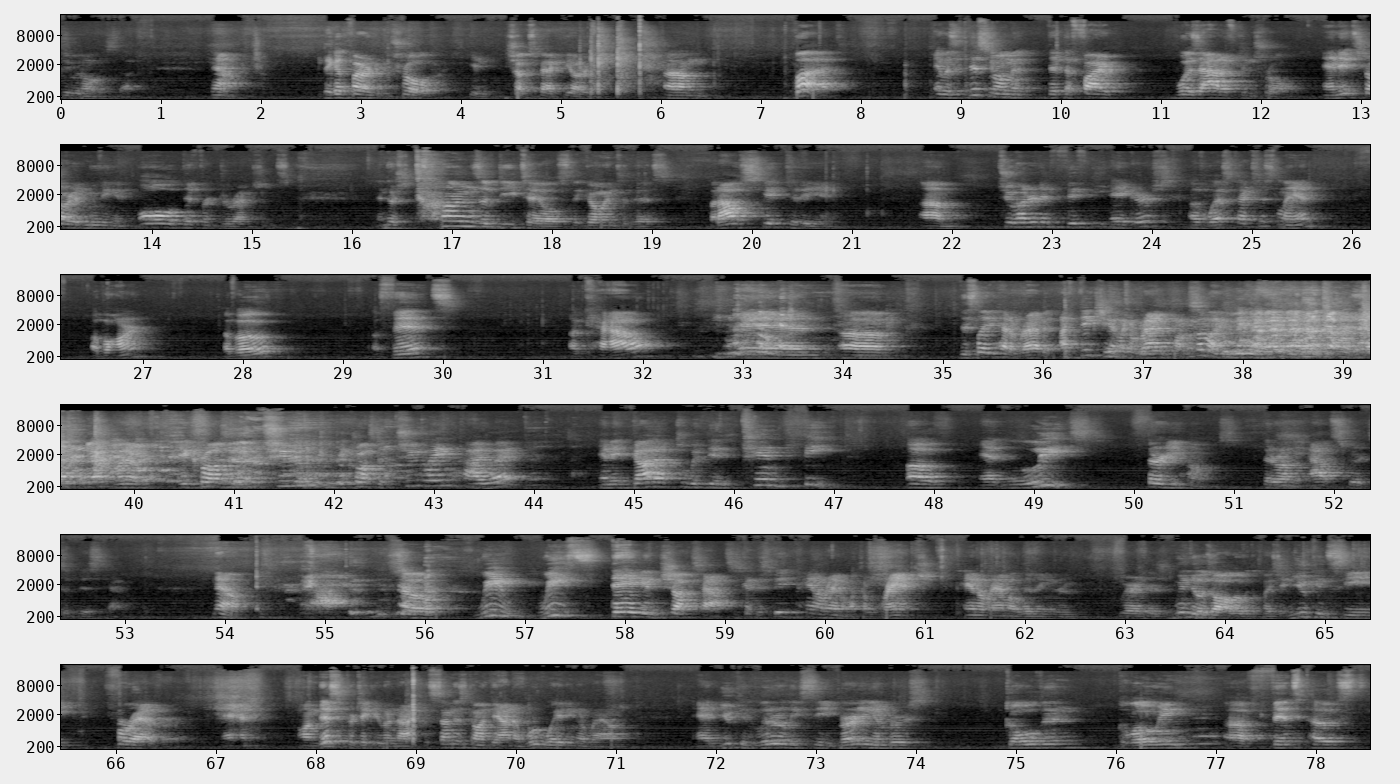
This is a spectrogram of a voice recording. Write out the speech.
doing all this stuff. Now, they got the fire under control in Chuck's backyard. Um, but it was at this moment that the fire was out of control and it started moving in all different directions. And there's tons of details that go into this, but I'll skip to the end. Um, 250 acres of West Texas land, a barn, a boat, a fence, a cow, and um, this lady had a rabbit. I think she had like a rabbit something like whatever. It crossed a two, it crossed a two-lane highway and it got up to within 10 feet of at least 30 homes that are on the outskirts of this town. Now, so we we stay in Chuck's house. He's got this big panorama, like a ranch panorama living room, where there's windows all over the place, and you can see forever. And on this particular night, the sun has gone down, and we're waiting around, and you can literally see burning embers golden, glowing uh, fence posts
